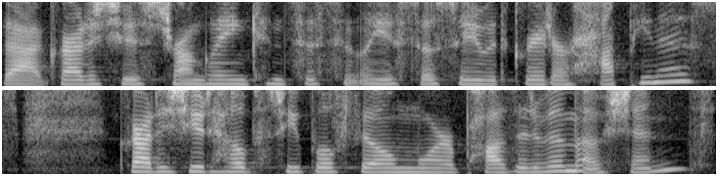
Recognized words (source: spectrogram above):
that gratitude is strongly and consistently associated with greater happiness. Gratitude helps people feel more positive emotions,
